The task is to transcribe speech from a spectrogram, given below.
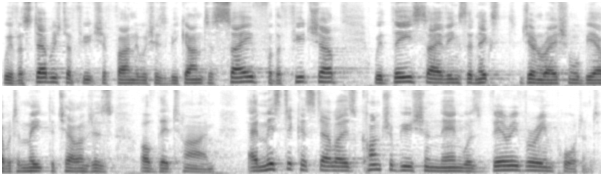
We've established a future fund which has begun to save for the future. With these savings, the next generation will be able to meet the challenges of their time. And Mr Costello's contribution then was very, very important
